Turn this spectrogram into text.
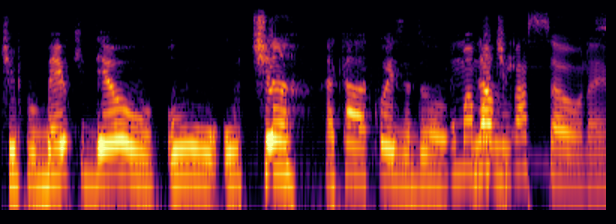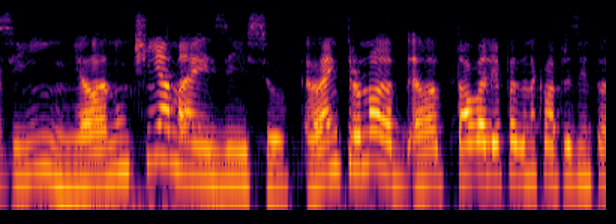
Tipo, meio que deu o, o tchan, aquela coisa do. Uma motivação, né? Sim, ela não tinha mais isso. Ela entrou no. Ela tava ali fazendo aquela apresenta,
